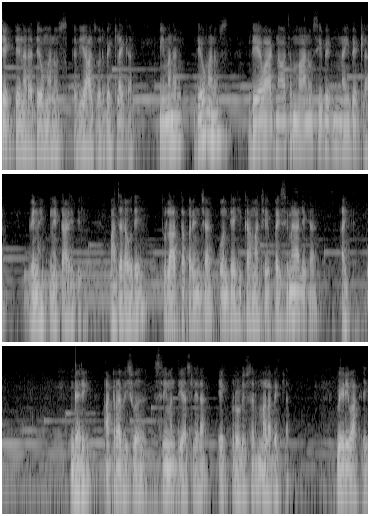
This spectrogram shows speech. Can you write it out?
चेक देणारा देवमाणूस कधी आजवर भेटलाय का? मी म्हणालो देवमाणूस? देव आडनावाचा माणूसही भेट नाही भेटला विनायकने टाळी दिली. माझं राहू दे तुला आत्तापर्यंतच्या कोणत्याही कामाचे पैसे मिळाले का? ऐक. घरी अठरा विश्व श्रीमंती असलेला एक प्रोड्युसर मला भेटला. वेडीवाकडी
